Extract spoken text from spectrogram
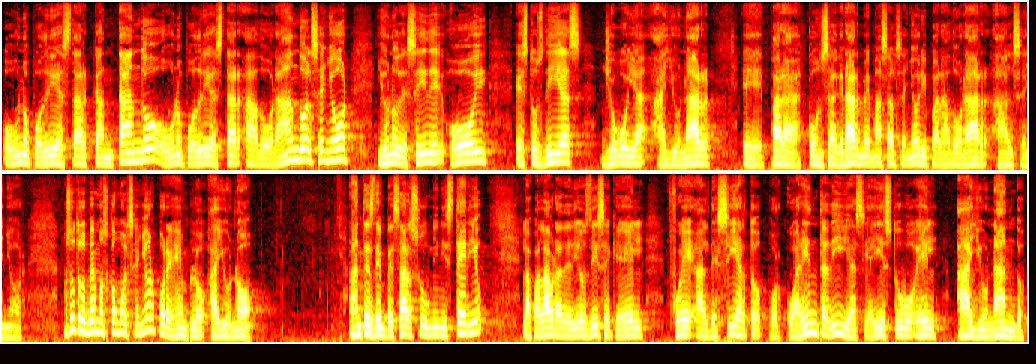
o uno podría estar cantando o uno podría estar adorando al Señor y uno decide hoy, estos días, yo voy a ayunar eh, para consagrarme más al Señor y para adorar al Señor. Nosotros vemos cómo el Señor, por ejemplo, ayunó. Antes de empezar su ministerio, la palabra de Dios dice que Él fue al desierto por 40 días y ahí estuvo Él ayunando.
